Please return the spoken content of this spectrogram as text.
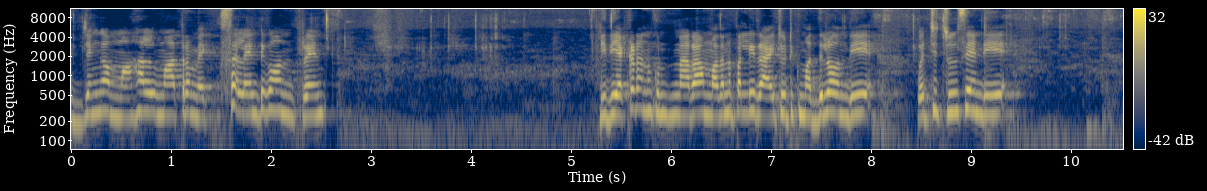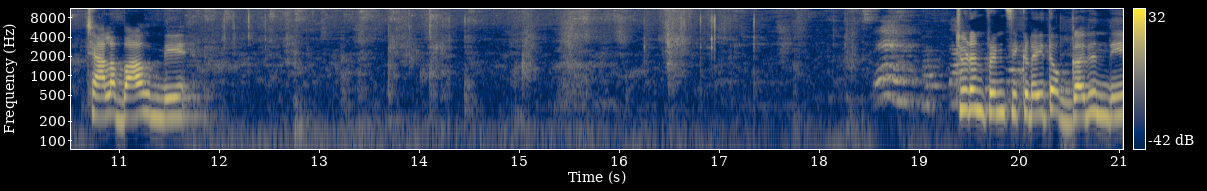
నిజంగా మహల్ మాత్రం ఎక్సలెంట్గా ఉంది ఫ్రెండ్స్ ఇది ఎక్కడ అనుకుంటున్నారా? మదనపల్లి రాయచోటికి మధ్యలో ఉంది. వచ్చి చూసేయండి. చాలా బాగుంది. చూడండి ఫ్రెండ్స్ ఇక్కడైతే ఒక గది ఉంది.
